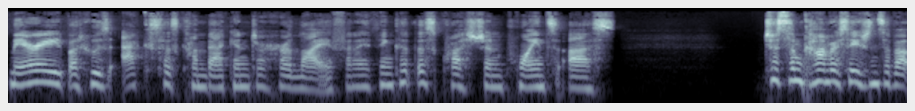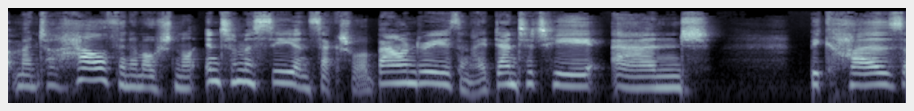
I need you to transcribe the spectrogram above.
married, but whose ex has come back into her life. And I think that this question points us to some conversations about mental health and emotional intimacy and sexual boundaries and identity. And because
